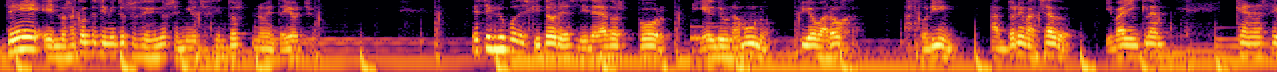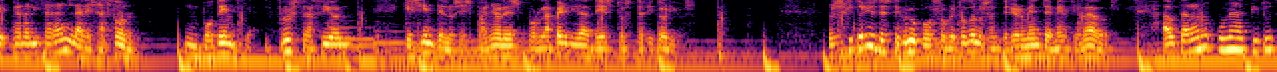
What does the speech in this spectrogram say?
de eh, los acontecimientos sucedidos en 1898. Este grupo de escritores, liderados por Miguel de Unamuno, Pío Baroja, Azorín, Antonio Machado y Valle Inclán canalizarán la desazón, impotencia y frustración que sienten los españoles por la pérdida de estos territorios. Los escritores de este grupo, sobre todo los anteriormente mencionados, adoptarán una actitud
